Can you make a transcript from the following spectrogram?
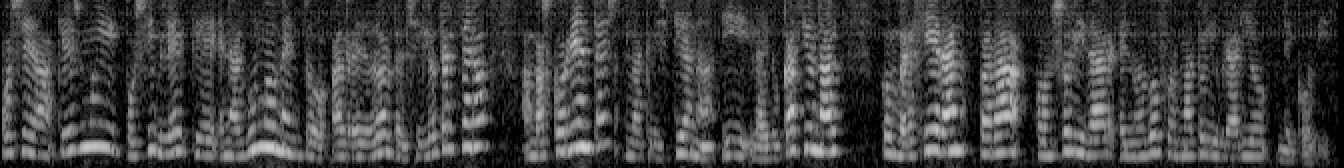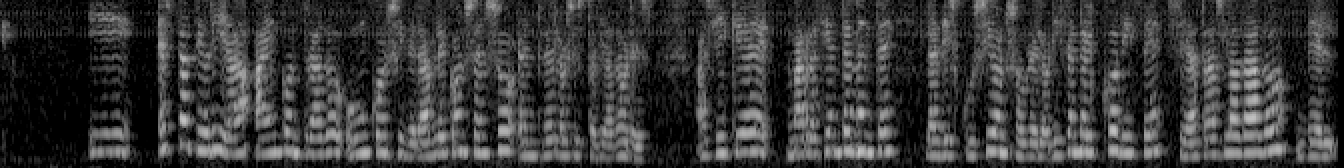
O sea que es muy posible que en algún momento alrededor del siglo III ambas corrientes, la cristiana y la educacional, convergieran para consolidar el nuevo formato librario de códice. Y esta teoría ha encontrado un considerable consenso entre los historiadores, Así que, más recientemente, la discusión sobre el origen del códice se ha trasladado del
